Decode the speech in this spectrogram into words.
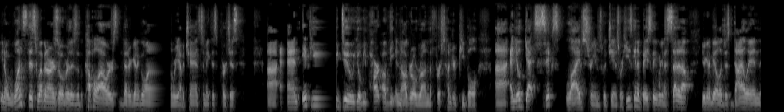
you know, once this webinar is over, there's a couple hours that are going to go on where you have a chance to make this purchase. Uh, and if you do, you'll be part of the inaugural run, the first 100 people, uh, and you'll get six live streams with James where he's going to basically, we're going to set it up. You're going to be able to just dial in,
